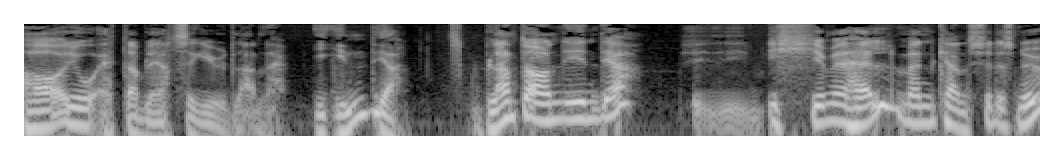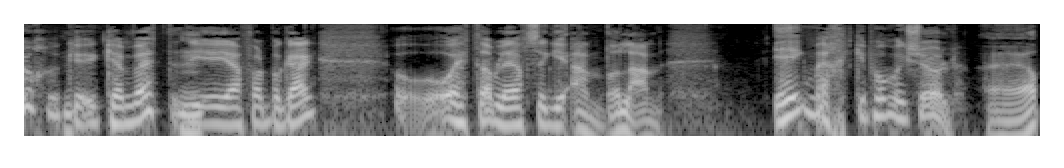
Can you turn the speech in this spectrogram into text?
har jo etablert seg i utlandet. I India. Blant annet i India. Ikke med hell, men kanskje det snur. Hvem vet? De er iallfall på gang. Og etablert seg i andre land. Jeg merker på meg sjøl, Ja.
